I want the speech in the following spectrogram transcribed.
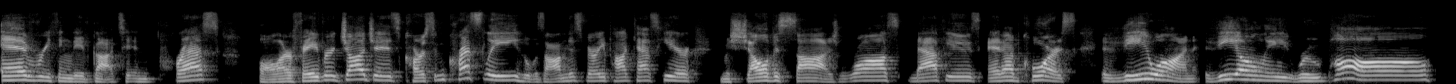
everything they've got to impress all our favorite judges, Carson Kressley, who was on this very podcast here, Michelle Visage, Ross Mathews, and of course, the one, the only RuPaul.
